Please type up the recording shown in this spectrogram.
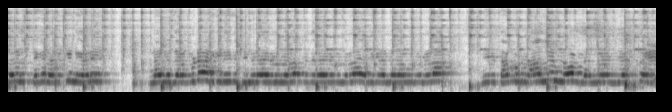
తనలు తెగ నరికిండు కానీ నన్ను తప్పడానికి నీకు చిన్ననాయనలు ఉన్నారా పెద్దనాయనలు ఉన్నారా ఎదిగిన తమ్ముడు ఉన్నాడా? నీ తమ్ముడు రాళ్ళల్లో నన్ను ఏం చేస్తాడు?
